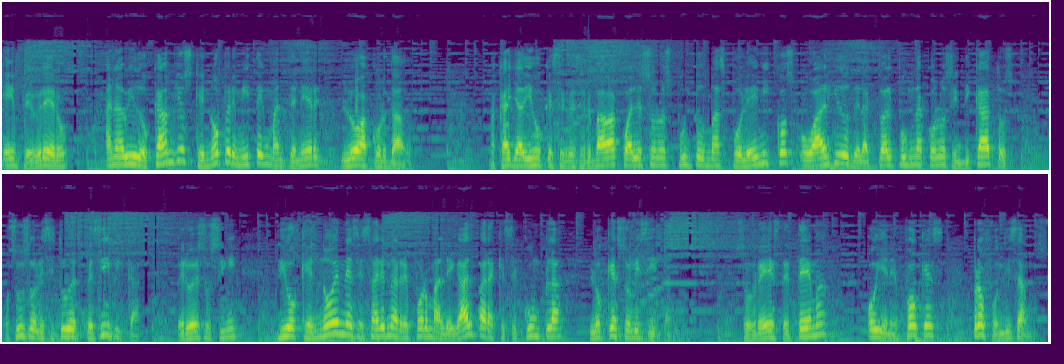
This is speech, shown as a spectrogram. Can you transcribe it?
en febrero, han habido cambios que no permiten mantener lo acordado. Macaya dijo que se reservaba cuáles son los puntos más polémicos o álgidos de la actual pugna con los sindicatos o su solicitud específica, pero eso sí, dijo que no es necesaria una reforma legal para que se cumpla lo que solicitan. Sobre este tema, hoy en Enfoques profundizamos.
